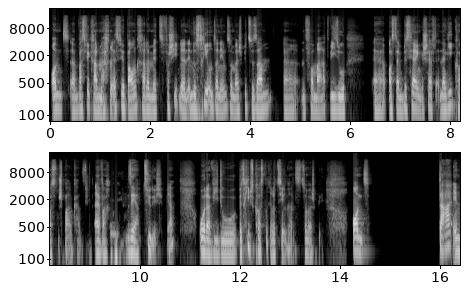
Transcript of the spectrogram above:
Und äh, was wir gerade machen, ist, wir bauen gerade mit verschiedenen Industrieunternehmen zum Beispiel zusammen äh, ein Format, wie du äh, aus deinem bisherigen Geschäft Energiekosten sparen kannst. Einfach sehr zügig, ja. Oder wie du Betriebskosten reduzieren kannst, zum Beispiel. Und da in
